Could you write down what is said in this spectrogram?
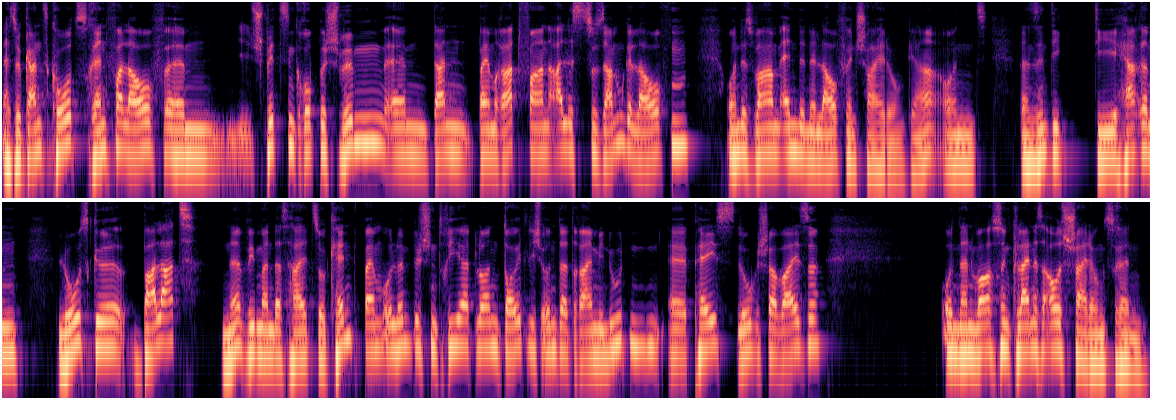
Also ganz kurz, Rennverlauf, ähm, Spitzengruppe schwimmen, ähm, dann beim Radfahren alles zusammengelaufen und es war am Ende eine Laufentscheidung, ja. Und dann sind die, die Herren losgeballert, ne, wie man das halt so kennt beim olympischen Triathlon, deutlich unter drei Minuten äh, Pace, logischerweise. Und dann war es so ein kleines Ausscheidungsrennen.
